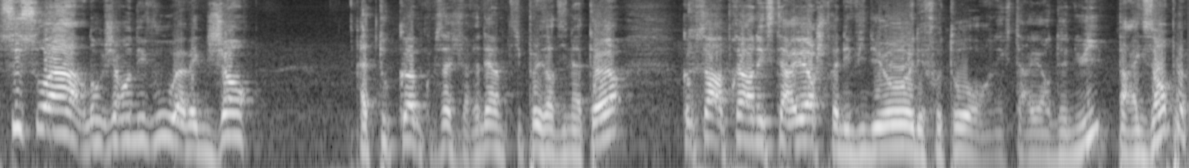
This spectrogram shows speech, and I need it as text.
Ce soir, donc, j'ai rendez-vous avec Jean à tout comme. Comme ça, je vais regarder un petit peu les ordinateurs. Comme ça, après en extérieur, je ferai des vidéos et des photos en extérieur de nuit, par exemple.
